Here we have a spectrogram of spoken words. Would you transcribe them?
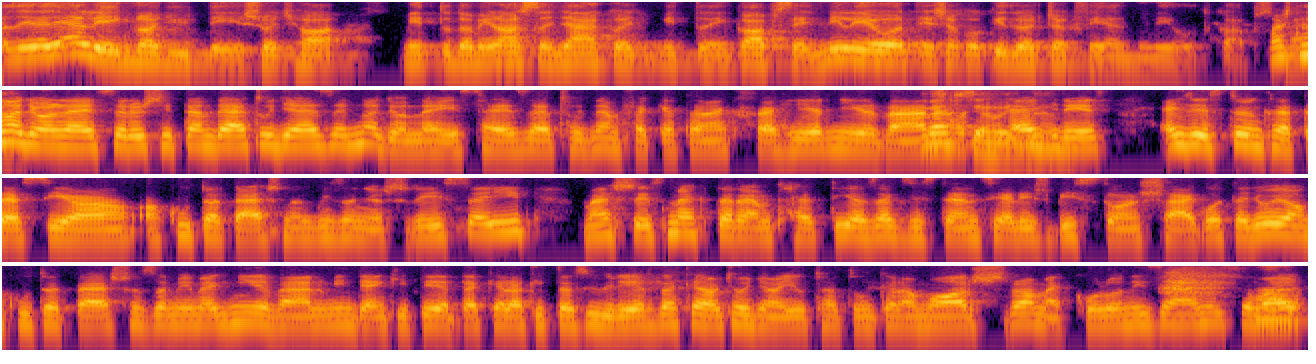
azért egy elég nagy ütés, hogyha mit tudom én, azt mondják, hogy mit tudom én, kapsz egy milliót, és akkor kiderül, csak fél milliót kapsz. Most mert... nagyon leegyszerűsítem, de hát ugye ez egy nagyon nehéz helyzet, hogy nem fekete meg fehér nyilván. Persze, hogy hogy egyrészt, nem egyrészt tönkreteszi a, a kutatásnak bizonyos részeit, másrészt megteremtheti az egzisztenciális biztonságot egy olyan kutatáshoz, ami meg nyilván mindenkit érdekel, akit az űr érdekel, hogy hogyan juthatunk el a Marsra, meg kolonizálni. Szóval hát,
